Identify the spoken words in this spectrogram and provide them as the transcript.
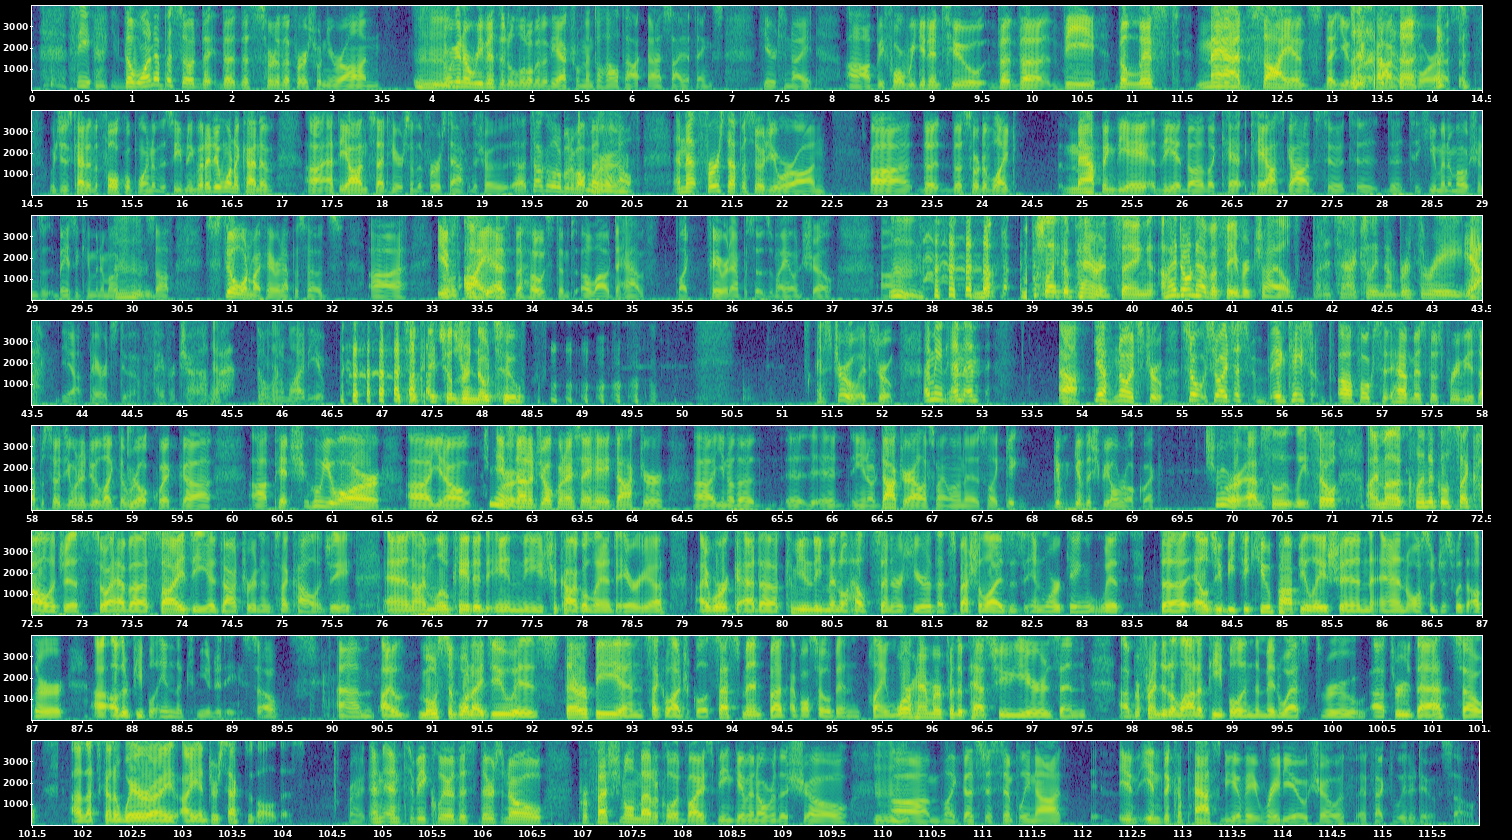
See, the one episode, the, the the sort of the first one you're on, Mhm. We're going to revisit a little bit of the actual mental health uh, uh, side of things here tonight. Uh, before we get into the the the the list mad science that you've concocted for us, which is kind of the focal point of this evening. But I did want to kind of uh, at the onset here, so the first half of the show, uh, talk a little bit about mental health. And that first episode you were on, uh, the the sort of like mapping the the the, the chaos gods to, to to to human emotions, basic human emotions and stuff. Still one of my favorite episodes. Uh, if Oh, I, you. as the host, am allowed to have like favorite episodes of my own show. Um, Mu- Much like a parent saying, "I don't have a favorite child, but it's actually number three. Yeah, yeah. Parents do have a favorite child. Yeah. Don't let them lie to you. It's okay. Children know too." It's true. It's true. I mean, and and uh, yeah, no, it's true. So so I just in case uh, folks have missed those previous episodes, you want to do like the real quick uh, uh, pitch who you are. Uh, you know, it's not a joke when I say, "Hey, doctor." Uh, you know the uh, uh, you know Doctor Alex Milones. Like, gi- give give the spiel real quick. Sure, absolutely. So I'm a clinical psychologist. So I have a PsyD, a doctorate in psychology, and I'm located in the Chicagoland area. I work at a community mental health center here that specializes in working with the LGBTQ population and also just with other uh, other people in the community. So um, I, most of what I do is therapy and psychological assessment, but I've also been playing Warhammer for the past few years and uh, befriended a lot of people in the Midwest through uh, through that. So uh, that's kind of where I, I intersect with all of this. Right, and and to be clear, this there's no professional medical advice being given over this show. Mhm. Um, like that's just simply not in in the capacity of a radio show, eff- effectively to do so.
